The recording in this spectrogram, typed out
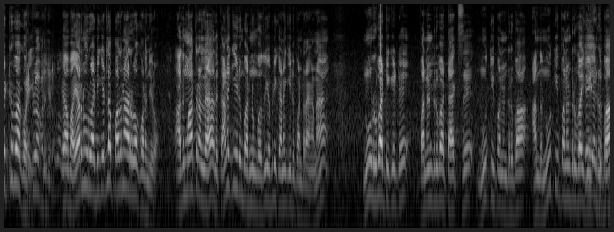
எட்டு ரூபா குறையும்? ஆமாம் இரநூறுவா டிக்கெட்டில் பதினாறு ரூபா குறைஞ்சிரும். அது மாத்திரம் இல்லை அந்த கணக்கீடு பண்ணும்போது எப்படி கணக்கீடு பண்ணுறாங்கன்னா நூறுரூபா டிக்கெட்டு பன்னெண்டு ரூபா டேக்ஸு நூற்றி பன்னெண்டு ரூபா. அந்த நூற்றி பன்னெண்டு ரூபாய்க்கு எட்டு ரூபா.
